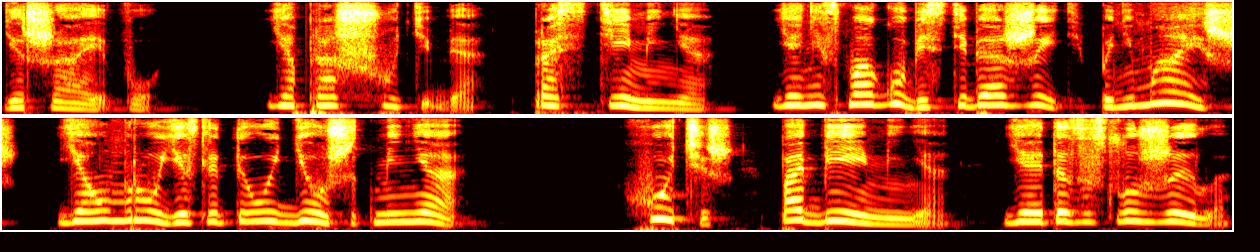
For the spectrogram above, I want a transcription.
держа его. «Я прошу тебя, прости меня. Я не смогу без тебя жить, понимаешь? Я умру, если ты уйдешь от меня. Хочешь, побей меня, я это заслужила,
